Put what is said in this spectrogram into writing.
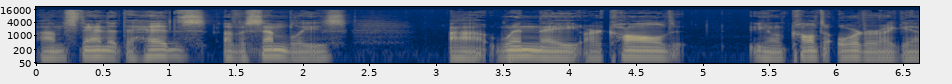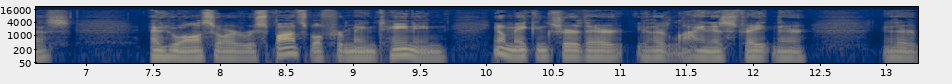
um, stand at the heads of assemblies uh, when they are called, you know, called to order, I guess, and who also are responsible for maintaining, you know, making sure their you know their line is straight and their you know, their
